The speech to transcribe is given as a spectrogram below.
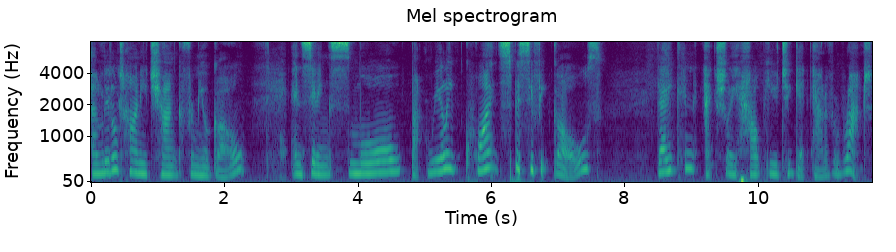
a little tiny chunk from your goal and setting small but really quite specific goals, they can actually help you to get out of a rut.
